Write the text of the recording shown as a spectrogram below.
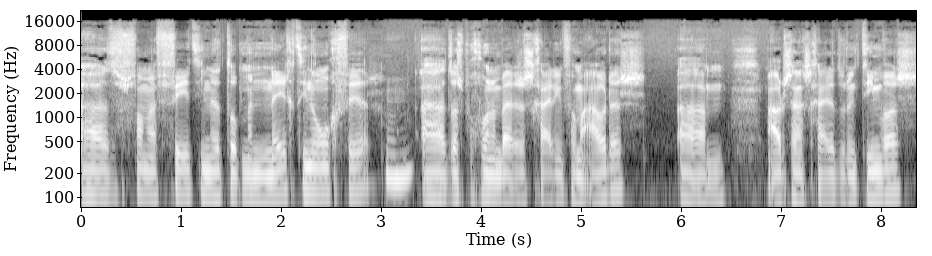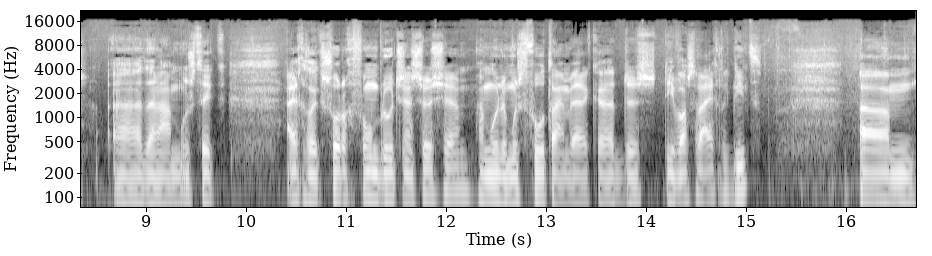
Uh, dat was van mijn 14e tot mijn 19e ongeveer. Mm -hmm. uh, het was begonnen bij de scheiding van mijn ouders. Um, mijn ouders zijn gescheiden toen ik tien was. Uh, daarna moest ik eigenlijk zorgen voor mijn broertje en zusje. Mijn moeder moest fulltime werken, dus die was er eigenlijk niet. Um,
